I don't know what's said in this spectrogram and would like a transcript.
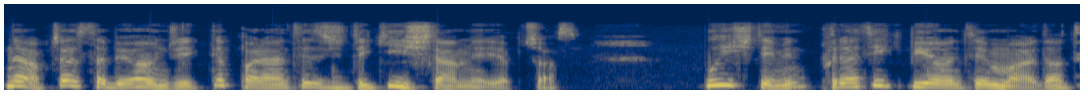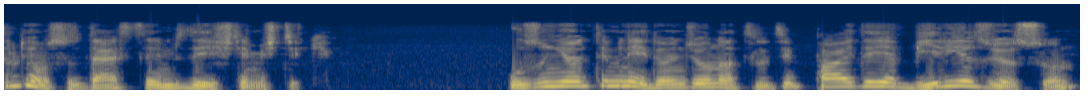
Ne yapacağız? Tabii öncelikle parantez içindeki işlemleri yapacağız. Bu işlemin pratik bir yöntemi vardı. Hatırlıyor musunuz? Derslerimizde işlemiştik. Uzun yöntemi neydi? Önce onu hatırlatayım. Paydaya 1 yazıyorsun.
